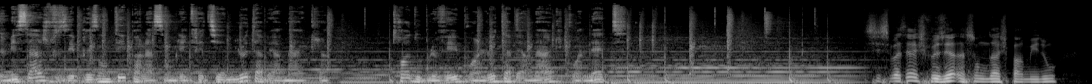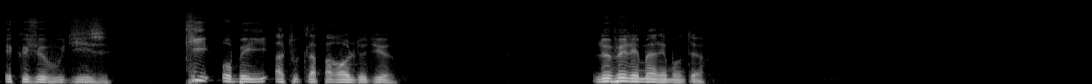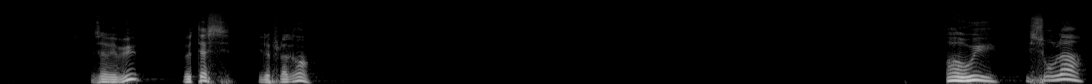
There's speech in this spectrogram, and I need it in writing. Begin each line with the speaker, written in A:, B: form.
A: Ce message vous est présenté par l'Assemblée chrétienne Le Tabernacle. www.letabernacle.net
B: Si ce matin je faisais un sondage parmi nous et que je vous dise qui obéit à toute la parole de Dieu? Levez les mains les menteurs. Vous avez vu? Le test, il est flagrant. Oh oui, ils sont là.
